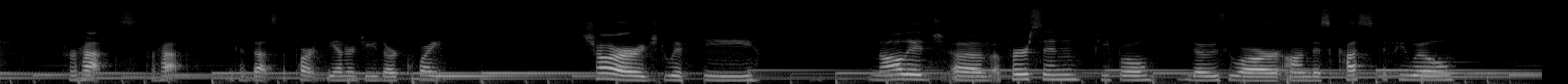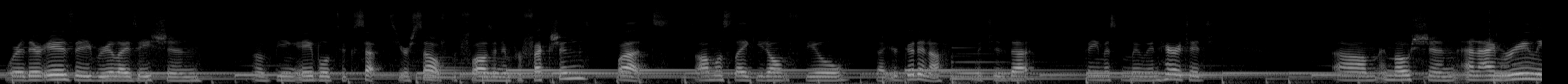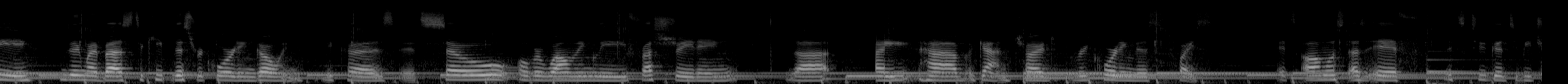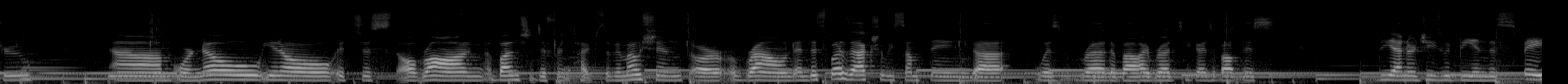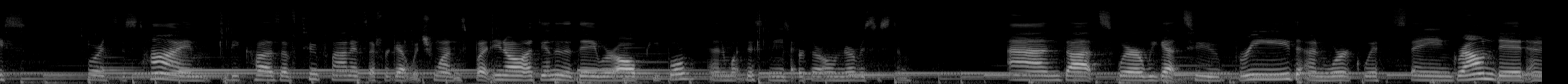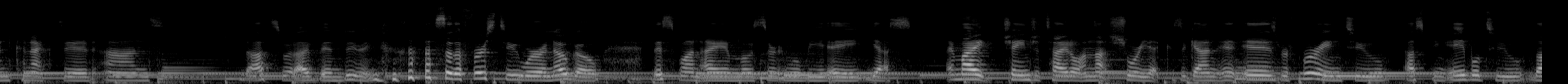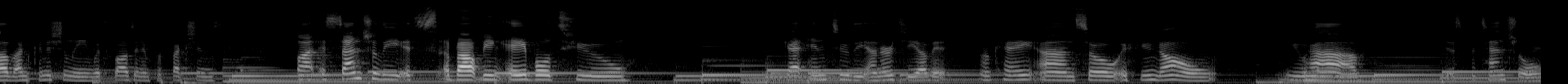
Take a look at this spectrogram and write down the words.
perhaps, perhaps, because that's the part. The energies are quite charged with the knowledge of a person, people, those who are on this cusp, if you will, where there is a realization of being able to accept yourself with flaws and imperfections, but it's almost like you don't feel that you're good enough, which is that famous mammalian heritage um, emotion. And I'm really doing my best to keep this recording going because it's so overwhelmingly frustrating that I have again tried recording this twice. It's almost as if it's too good to be true um, or no, you know, it's just all wrong. A bunch of different types of emotions are around. And this was actually something that was read about. I read to you guys about this. The energies would be in this space towards this time because of two planets. I forget which ones. But, you know, at the end of the day, we're all people. And what this means is our own nervous system and that's where we get to breathe and work with staying grounded and connected and that's what I've been doing. so the first two were a no-go. This one I am most certain will be a yes. I might change the title, I'm not sure yet, because again, it is referring to us being able to love unconditionally with flaws and imperfections. But essentially, it's about being able to get into the energy of it. Okay, and so if you know you have this potential,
